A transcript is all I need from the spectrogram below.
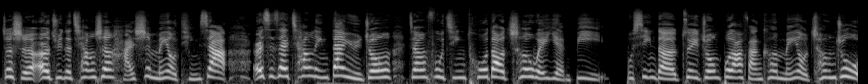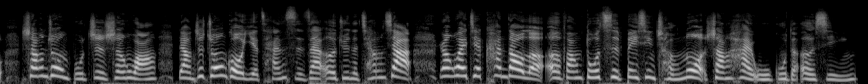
这时，俄军的枪声还是没有停下，儿子在枪林弹雨中将父亲拖到车尾掩蔽。不幸的，最终布拉凡科没有撑住，伤重不治身亡。两只中狗也惨死在俄军的枪下，让外界看到了俄方多次背信承诺、伤害无辜的恶行。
